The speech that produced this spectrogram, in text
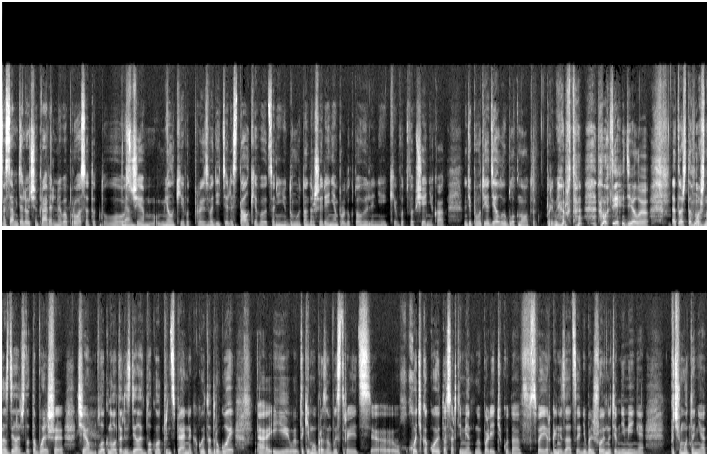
На самом деле очень правильный вопрос. Это то, да. с чем мелкие вот производители сталкиваются. Они не думают над расширением продуктовой линейки. Вот вообще никак. Ну, типа, вот я делаю блокноты, к примеру, да? вот я и делаю. А то, что можно сделать что-то больше, чем блокнот, или сделать блокнот принципиально какой-то другой, а, и таким образом выстроить э, хоть какую-то ассортиментную политику да, в своей организации, небольшой, но тем не менее почему-то нет.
